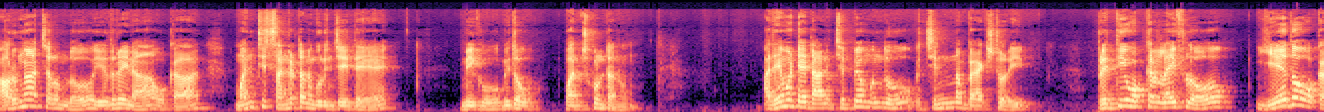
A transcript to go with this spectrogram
అరుణాచలంలో ఎదురైన ఒక మంచి సంఘటన గురించి అయితే మీకు మీతో పంచుకుంటాను. అదేమంటే దానికి చెప్పే ముందు ఒక చిన్న బ్యాక్ స్టోరీ. ప్రతి ఒక్కరి లైఫ్లో ఏదో ఒక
